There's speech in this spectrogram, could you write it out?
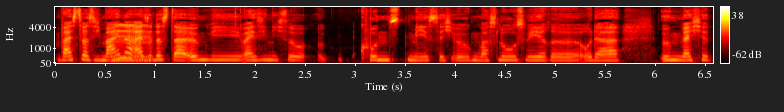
Weißt du, was ich meine? Mhm. Also, dass da irgendwie, weiß ich nicht, so kunstmäßig irgendwas los wäre oder irgendwelche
